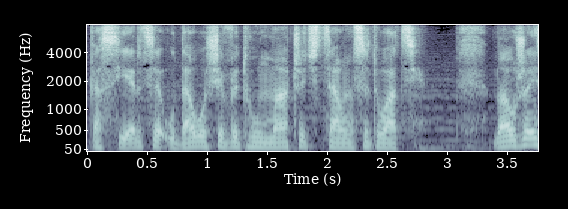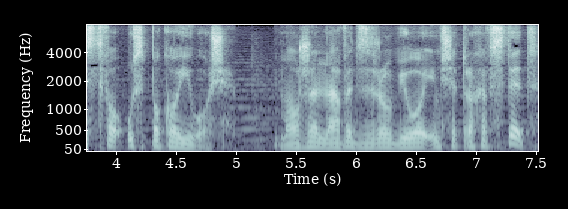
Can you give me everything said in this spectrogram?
kasjerce udało się wytłumaczyć całą sytuację. Małżeństwo uspokoiło się. Może nawet zrobiło im się trochę wstyd,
